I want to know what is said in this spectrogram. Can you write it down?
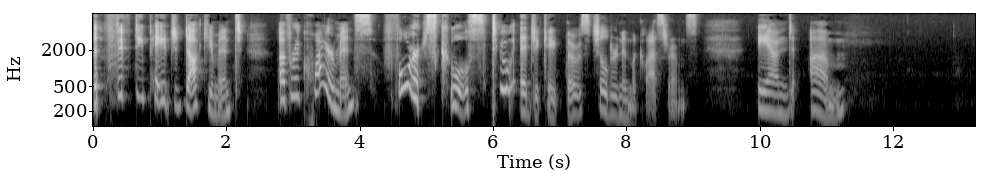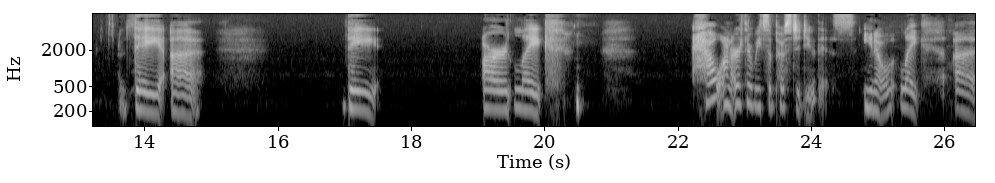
a 50 page document of requirements for schools to educate those children in the classrooms. And um they uh they are like how on earth are we supposed to do this? You know, like uh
